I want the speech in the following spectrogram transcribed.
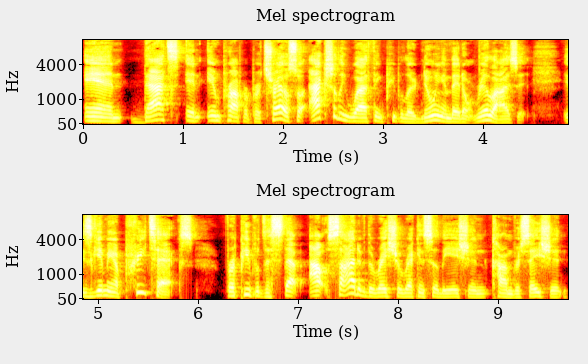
And that's an improper portrayal. So actually what I think people are doing and they don't realize it is giving a pretext for people to step outside of the racial reconciliation conversation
